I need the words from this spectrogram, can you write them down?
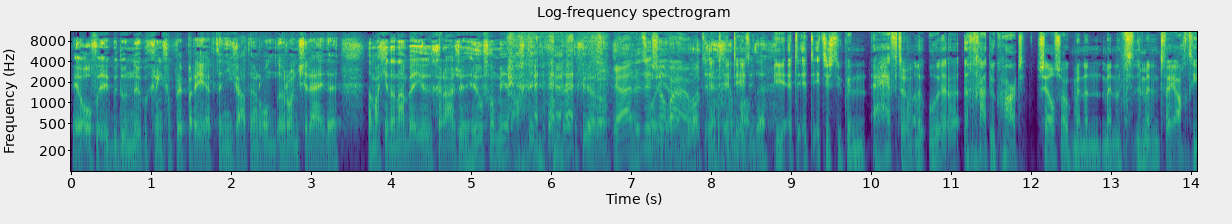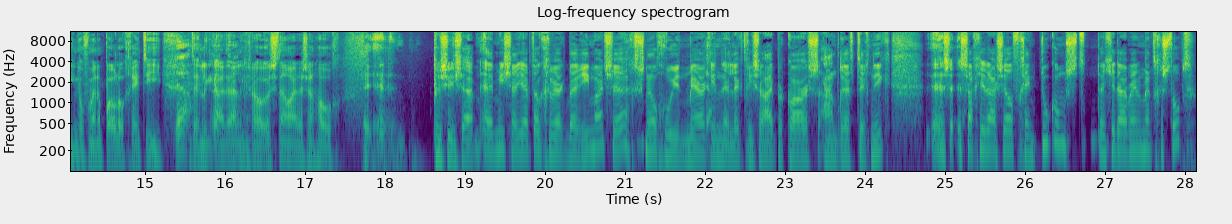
of ik bedoel, Nürburgring geprepareerd en je gaat een, rond, een, rondje rijden, dan mag je daarna bij je garage heel veel meer aftikken dan 30 euro. Ja, dat is zo waar. Want het, het, het, is natuurlijk een heftig, want het gaat natuurlijk hard. Zelfs ook met een, met een, met een 218 of met een Polo GTI. Ja, uiteindelijk, ja, uiteindelijk ja. snelheden zijn hoog. Uh, uh, Precies. Ja. Uh, Misha, je hebt ook gewerkt bij Rematch, hè? snel groeiend merk ja. in elektrische hypercars, aandrijftechniek. Uh, zag je daar zelf geen toekomst dat je daarmee bent gestopt?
